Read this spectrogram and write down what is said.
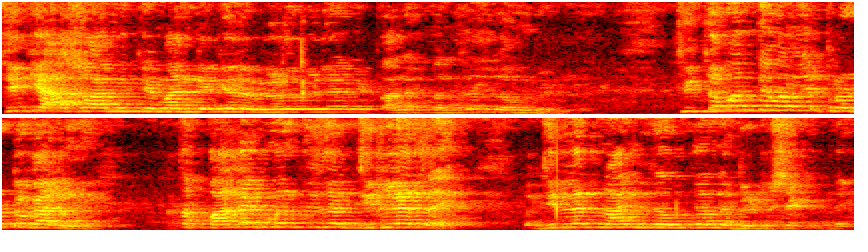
ठीक आहे असं आम्ही ते मान्य केलं. वेळोवेळी आम्ही पालकमंत्र्यांना जाऊन भेटलो. तिथं पण ते म्हणजे प्रोटोकॉल नाही आता पालकमंत्री जर जिल्ह्यात आहे पण जिल्ह्यातून आम्ही जाऊन त्यांना भेटू शकत नाही.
